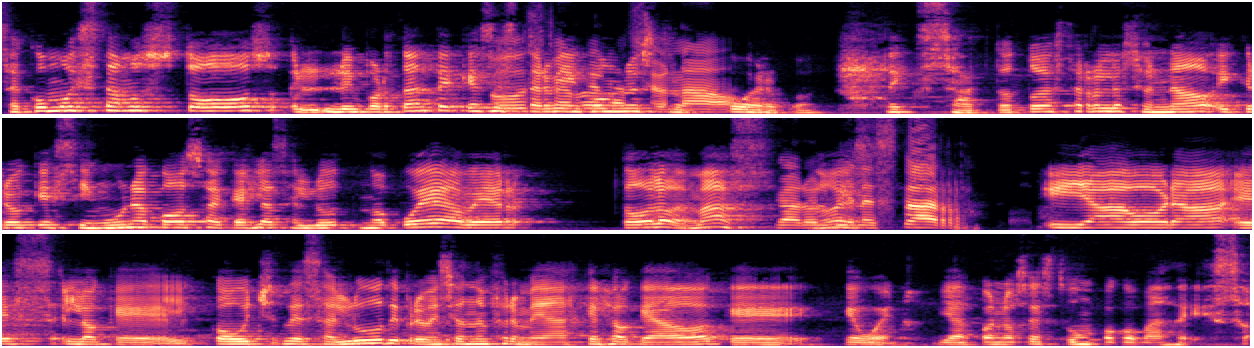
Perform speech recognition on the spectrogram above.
O sea, cómo estamos todos, lo importante que es estar bien con nuestro cuerpo. Exacto, todo está relacionado y creo que sin una cosa que es la salud no puede haber todo lo demás. Claro, el bienestar. Y ahora es lo que el coach de salud y prevención de enfermedades, que es lo que hago, que, que bueno, ya conoces tú un poco más de eso.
